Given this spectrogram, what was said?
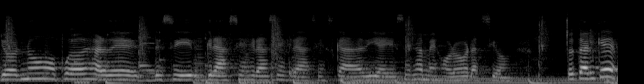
yo no puedo dejar de decir gracias, gracias, gracias cada día y esa es la mejor oración. Total que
